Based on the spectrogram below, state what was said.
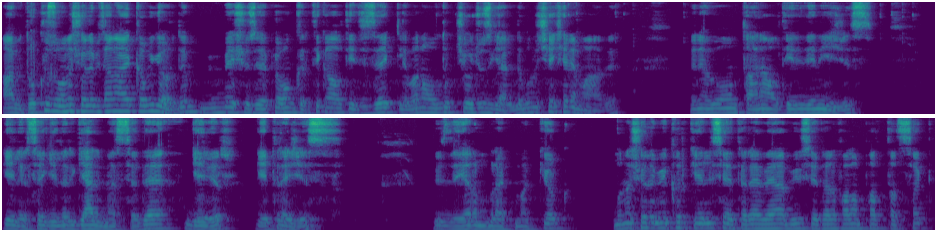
Abi 9 onu şöyle bir tane ayakkabı gördüm. 1500 EP 10 kritik 6-7 zevkli bana oldukça ucuz geldi. Bunu çekelim abi. Yine bir 10 tane 6-7 deneyeceğiz. Gelirse gelir gelmezse de gelir. Getireceğiz. Bizde yarım bırakmak yok. Buna şöyle bir 40-50 STR veya büyük STR falan patlatsak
